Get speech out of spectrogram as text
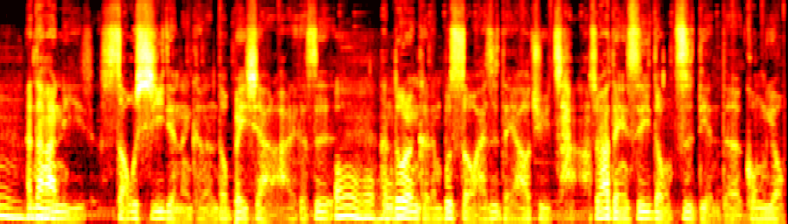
嗯，那当然你熟悉一点的人可能都背下来，可是哦，很多人可能不熟，还是得要去查，所以它等于是一种字典的功用。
